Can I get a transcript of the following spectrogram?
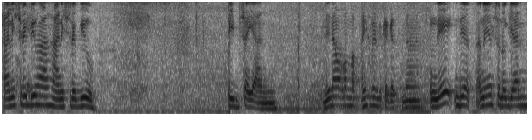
Hanis review ha, Hanis review. Pizza yan. Hindi na ako kama... Ay, may kagat na. Hindi, hindi. Ano yung sunog yan?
